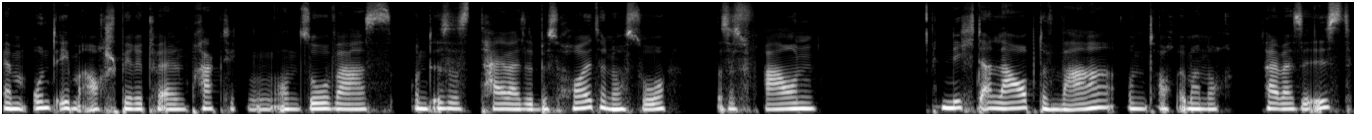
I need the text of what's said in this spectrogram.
ähm, und eben auch spirituellen Praktiken. Und so war es und ist es teilweise bis heute noch so, dass es Frauen nicht erlaubt war und auch immer noch teilweise ist,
